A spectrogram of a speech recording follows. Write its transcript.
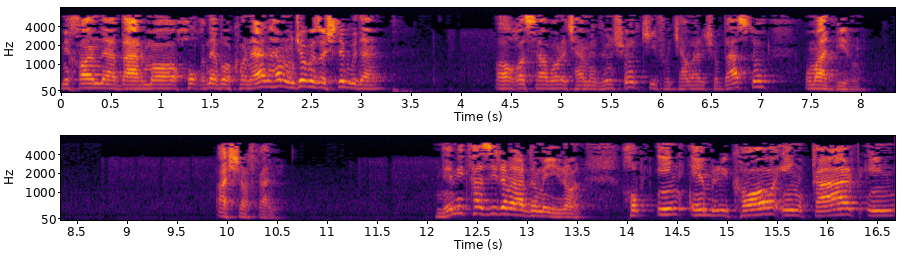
می‌خوان بر ما حقنه بکنن هم اونجا گذاشته بودن. آقا سوار چمدون شد کیف و کمرشو بست و اومد بیرون. اشرف غنی. نمیپذیره مردم ایران. خب این امریکا این غرب این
